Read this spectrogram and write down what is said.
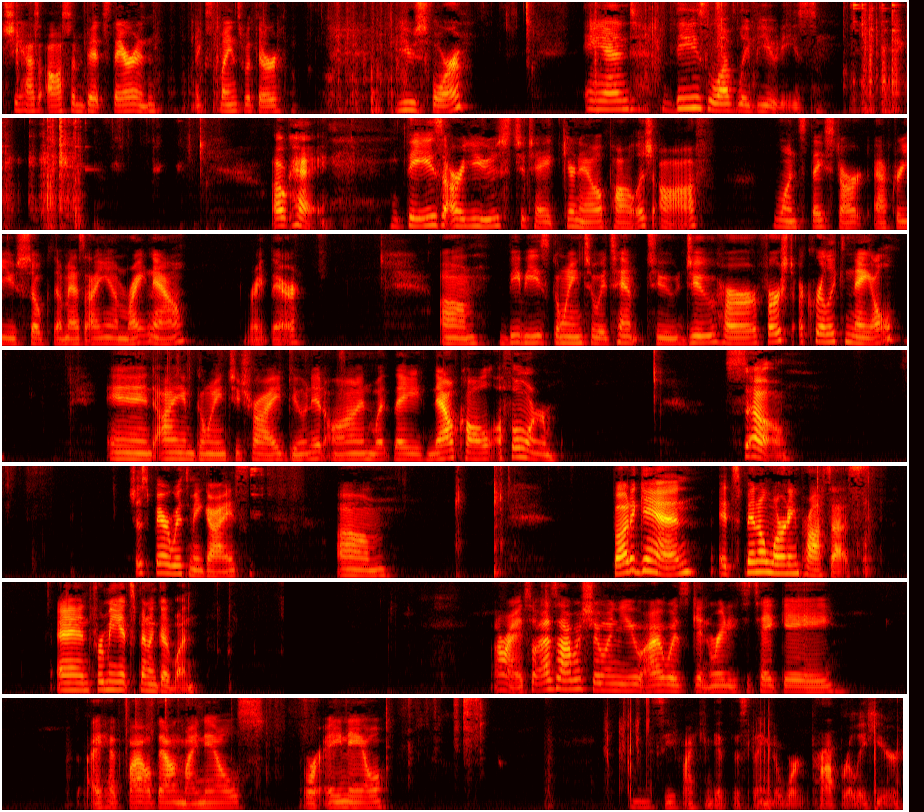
She has awesome bits there and explains what they're used for. And these lovely beauties. Okay, these are used to take your nail polish off once they start after you soak them as I am right now, right there. Um, BB's going to attempt to do her first acrylic nail and I am going to try doing it on what they now call a form. So, just bear with me, guys. Um, but again, it's been a learning process. And for me, it's been a good one. All right, so as I was showing you, I was getting ready to take a, I had filed down my nails, or a nail. Let me see if I can get this thing to work properly here,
